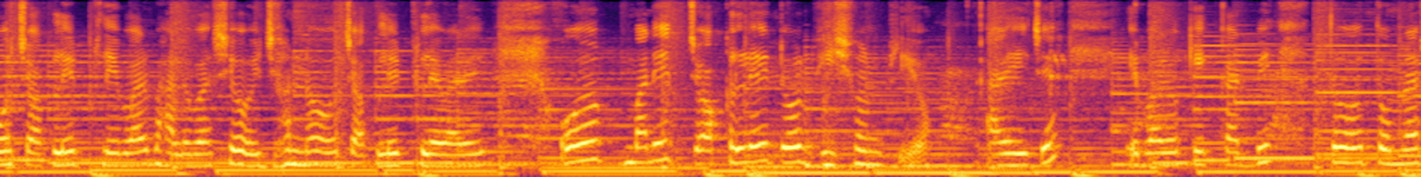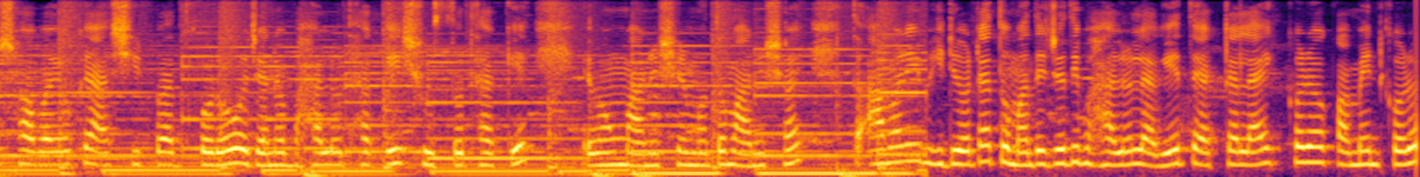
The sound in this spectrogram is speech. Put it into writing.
ও চকলেট ফ্লেভার ভালোবাসে, ওই জন্য ও চকলেট ফ্লেভারের ও মানে চকলেট ওর ভীষণ প্রিয়। আর এই যে, এবার ও কেক কাটবে। তো তোমরা সবাই ওকে আশীর্বাদ করো, ও যেন ভালো থাকে, সুস্থ থাকে এবং মানুষের মতো মানুষ হয়। তো আমার এই ভিডিওটা তোমাদের যদি ভালো লাগে, তো একটা লাইক করো কমেন্ট করো,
